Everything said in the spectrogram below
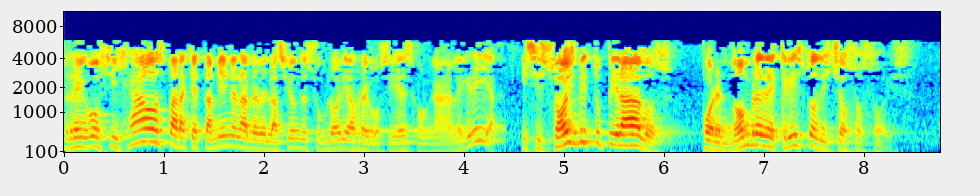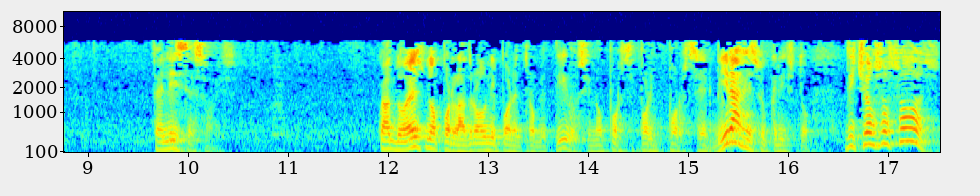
regocijaos para que también en la revelación de su gloria os regocijéis con alegría. Y si sois vituperados por el nombre de Cristo, dichosos sois. Felices sois. Cuando es no por ladrón ni por entrometido, sino por, por, servir a Jesucristo. Dichosos sois.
